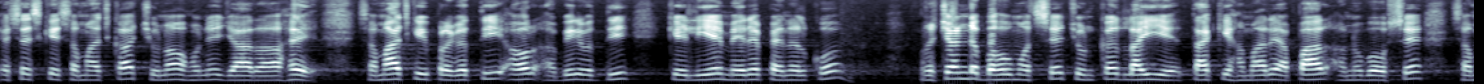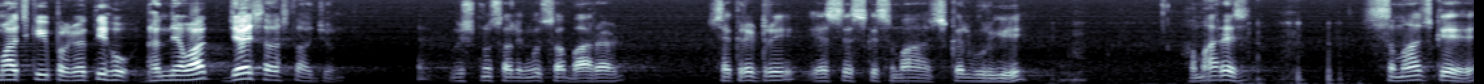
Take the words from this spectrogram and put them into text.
एस एस के समाज का चुनाव होने जा रहा है समाज की प्रगति और अभिवृद्धि के लिए मेरे पैनल को प्रचंड बहुमत से चुनकर लाइए ताकि हमारे अपार अनुभव से समाज की प्रगति हो। धन्यवाद। जय Sahastrarjun. Vishnu Salingusa Barad secretary S S K समाज कलबुर्गी। हमारे समाज के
